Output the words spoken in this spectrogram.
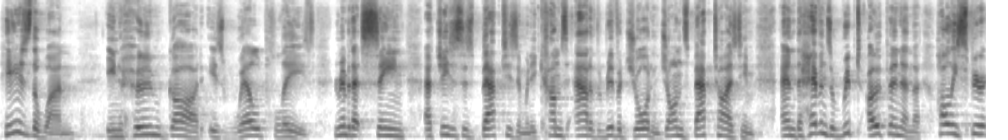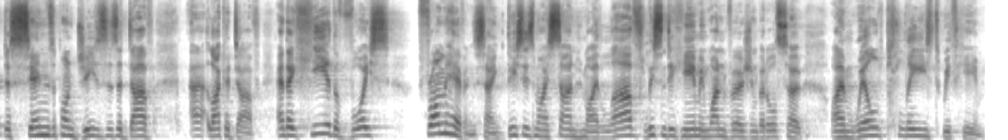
He is the one in whom God is well pleased. Remember that scene at Jesus' baptism when he comes out of the river Jordan. John's baptized him, and the heavens are ripped open, and the Holy Spirit descends upon Jesus as a dove, uh, like a dove. And they hear the voice from heaven saying, This is my son whom I love. Listen to him in one version, but also, I am well pleased with him.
